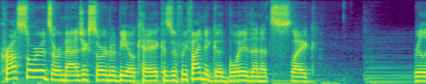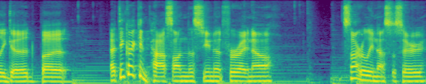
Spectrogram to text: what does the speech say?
Cross swords or magic sword would be okay, because if we find a good boy, then it's like really good, but I think I can pass on this unit for right now. It's not really necessary.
